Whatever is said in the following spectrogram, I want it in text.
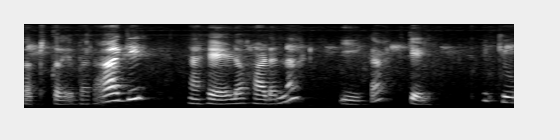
ಸಬ್ಸ್ಕ್ರೈಬರ್ ಆಗಿ ನಾ ಹೇಳೋ ಹಾಡನ್ನು ಈಗ ಕೇಳಿ. Thank you.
